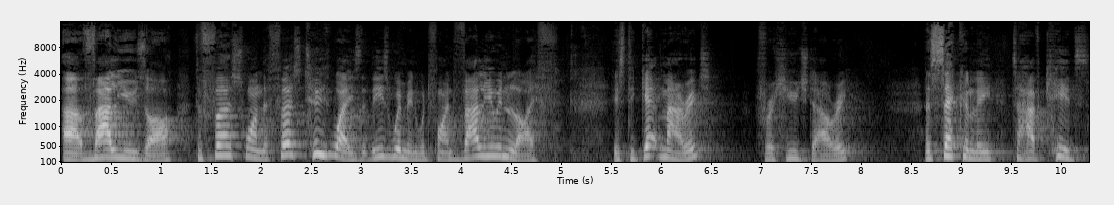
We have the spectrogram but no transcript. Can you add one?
uh, values are. The first one, the first two ways that these women would find value in life is to get married for a huge dowry, and secondly, to have kids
